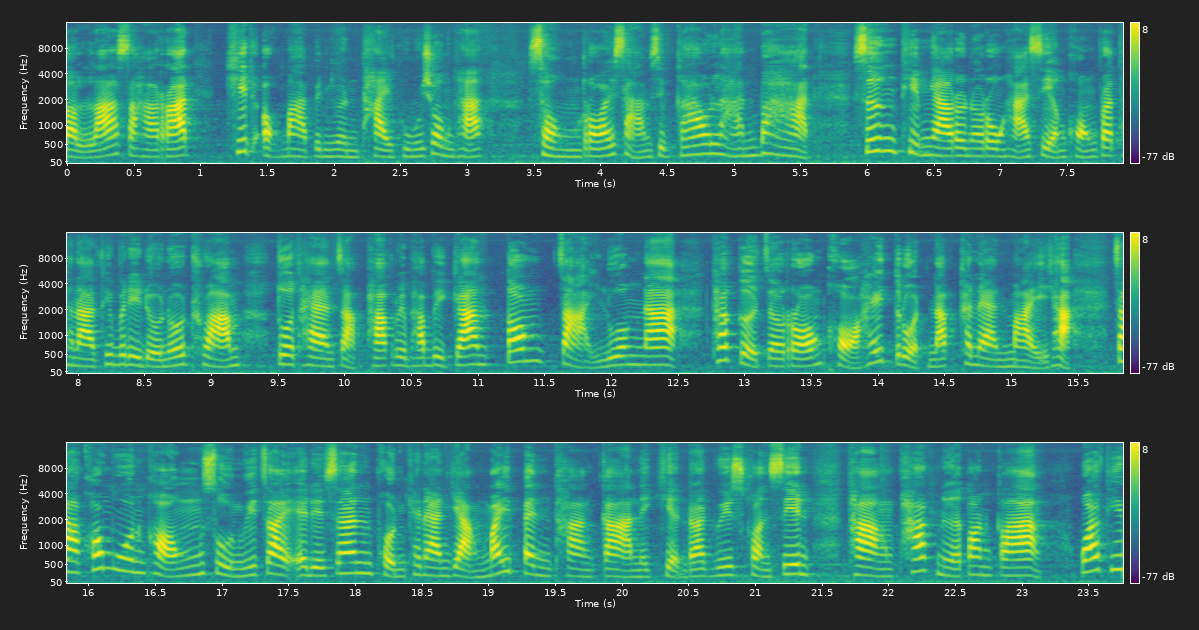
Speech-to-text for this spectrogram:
ดอลลาร์สหรัฐ คิดออกมาเป็นเงินไทยคุณผู้ชมคะ239 ล้านบาท ซึ่งทีมงานรณรงค์หาเสียงของประธานาธิบดีโดนัลด์ทรัมป์ตัวแทนจากพรรคริพับลิกันต้องจ่ายล่วงหน้า ถ้าเกิดจะร้องขอให้ตรวจนับคะแนนใหม่ค่ะ จากข้อมูลของศูนย์วิจัยเอดิสันผลคะแนนอย่างไม่เป็นทางการในเขตรัฐวิสคอนซิน ทางภาคเหนือตอนกลาง ว่าที่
